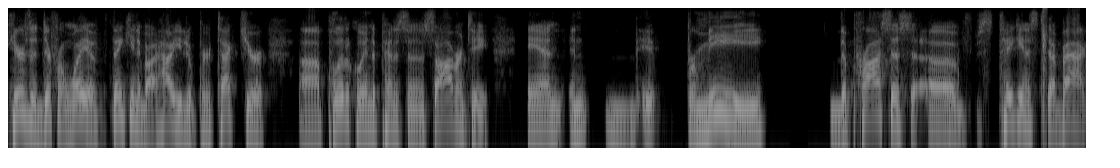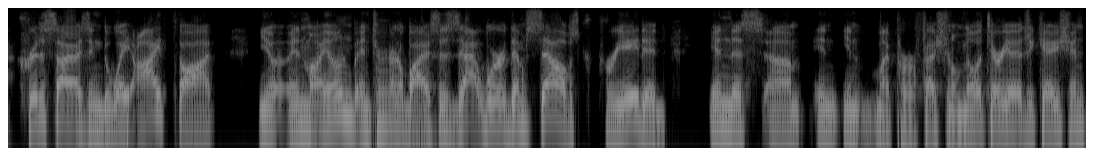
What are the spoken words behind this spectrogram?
Here's a different way of thinking about how you to protect your uh, political independence and sovereignty. And and it, for me, the process of taking a step back, criticizing the way I thought, you know, in my own internal biases that were themselves created in this um, in in my professional military education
